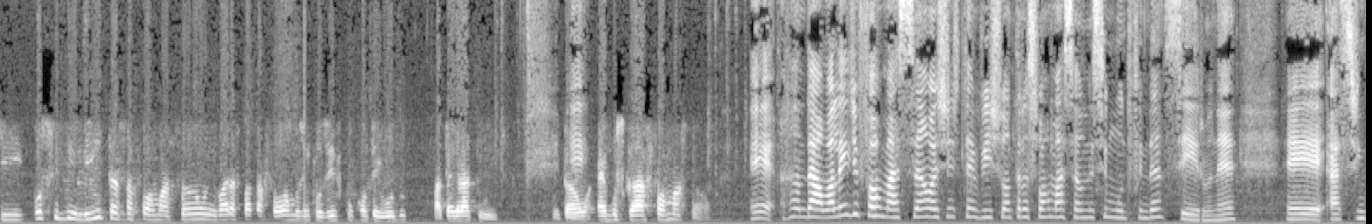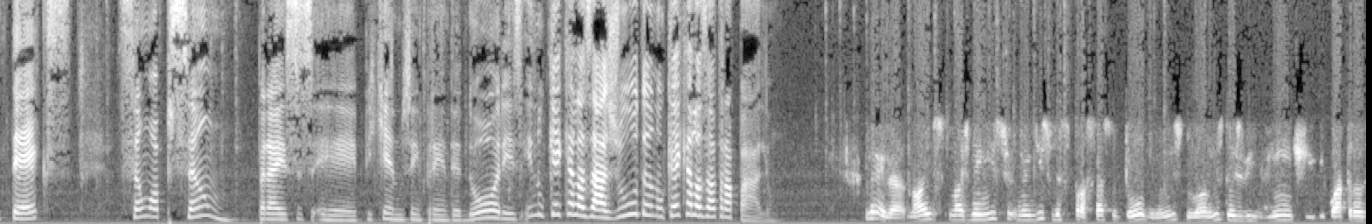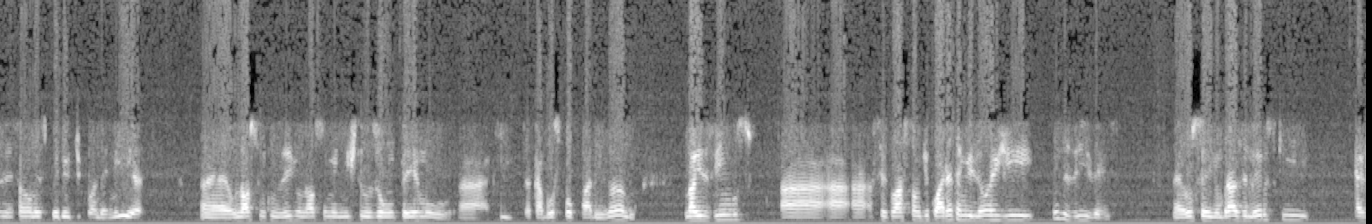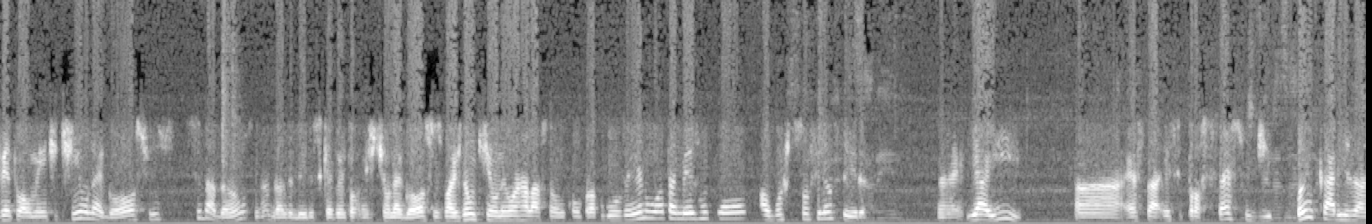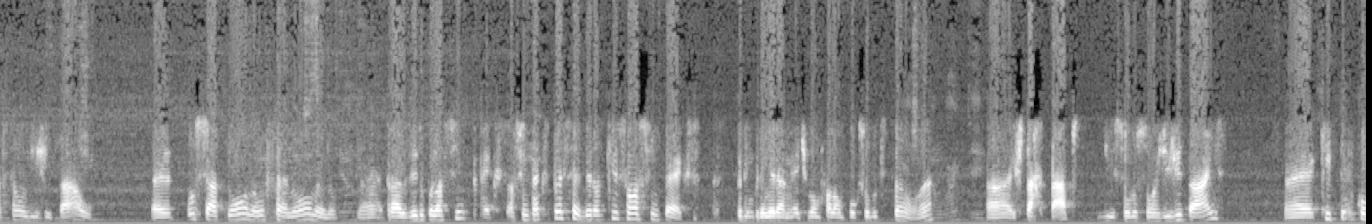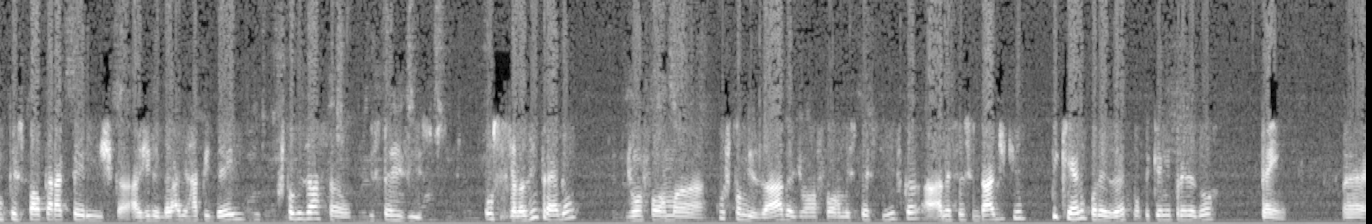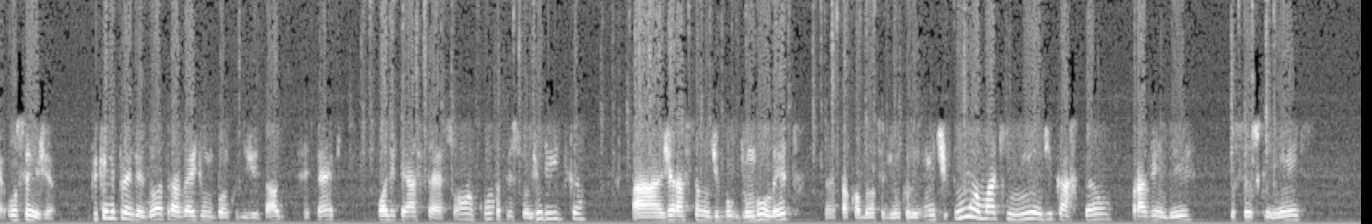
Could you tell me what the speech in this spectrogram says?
que possibilita essa formação em várias plataformas, inclusive com conteúdo até gratuito. Então, é, é buscar formação. É, Randall, além de formação, a gente tem visto uma transformação nesse mundo financeiro, né? É, as fintechs são opção para esses é, pequenos empreendedores e no que, que elas ajudam, no que, que elas atrapalham? Leila, nós, nós no, início, no início desse processo todo, no início do ano, início de 2020 e com a transição nesse período de pandemia, eh, o nosso, inclusive, o nosso ministro usou um termo ah, que acabou se popularizando, nós vimos a, a, a situação de 40 milhões de invisíveis, né? ou seja, brasileiros que eventualmente tinham negócios, cidadãos né? brasileiros que eventualmente tinham negócios, mas não tinham nenhuma relação com o próprio governo ou até mesmo com alguma instituição financeira. Né? E aí, ah, essa, esse processo de bancarização digital é, trouxe à tona um fenômeno né, trazido pelas fintechs. As fintechs perceberam o que são as fintechs. Primeiramente, vamos falar um pouco sobre o que são. Né? Ah, startups de soluções digitais é, que têm como principal característica agilidade, rapidez e customização de serviços. Ou seja, elas entregam de uma forma customizada, de uma forma específica, a necessidade que o pequeno, por exemplo, o pequeno empreendedor tem. É, ou seja, o pequeno empreendedor, através de um banco digital, de fintech, pode ter acesso a uma conta pessoa jurídica, a geração de, de um boleto né, para cobrança de um cliente, uma maquininha de cartão para vender para os seus clientes.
